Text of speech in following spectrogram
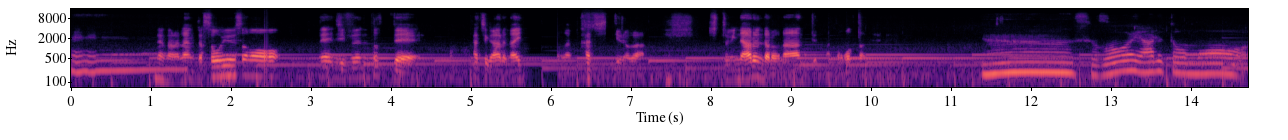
へえだからなんかそういうその、ね、自分にとって価値があるない、なんか価値っていうのがきっとみんなあるんだろうなってなんか思ったんだよね。うーん、すごいあると思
